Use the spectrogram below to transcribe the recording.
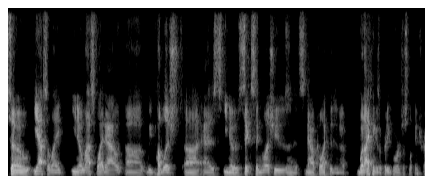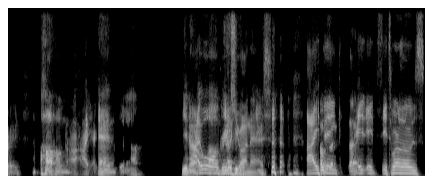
so yeah, so like you know, last flight out, uh, we published uh, as you know six single issues, and it's now collected in a what I think is a pretty gorgeous looking trade. Um, I, I, and uh, you know, I will um, agree yeah, with you on that. I okay. think it, it's it's one of those.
